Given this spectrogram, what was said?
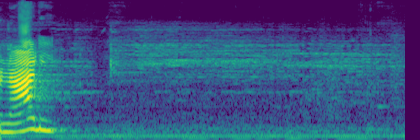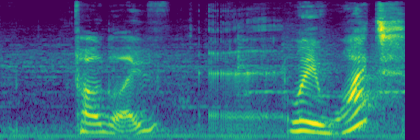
Illuminati. Pug life. Wait, what?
